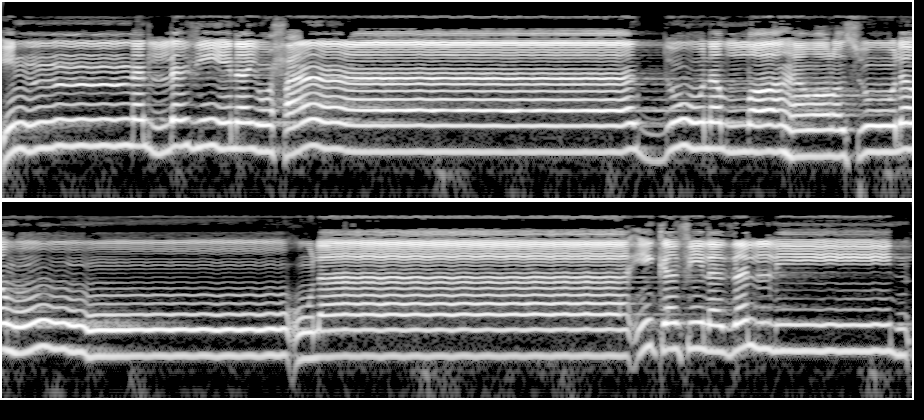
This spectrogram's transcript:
ان الذين يحادون الله ورسوله اولئك في لذلين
